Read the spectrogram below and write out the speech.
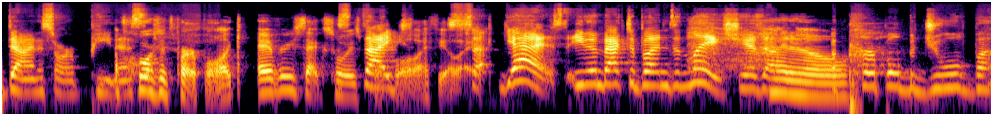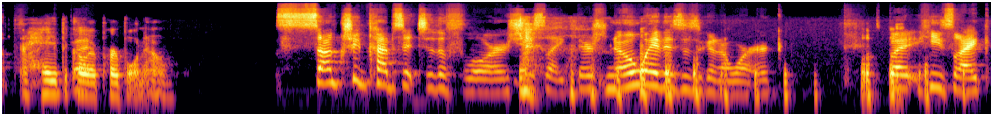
dinosaur penis. Of course, it's purple. Like every sex toy is Psyched. purple. I feel like. Yes, even back to buttons and lace. She has I a, a know. a purple bejeweled butt. I hate the color purple now. Suction cups it to the floor. She's like, "There's no way this is gonna work." But he's like,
